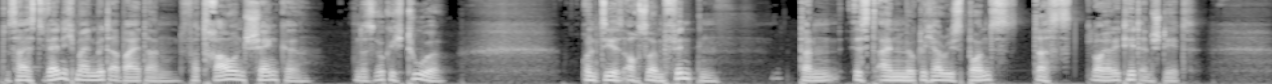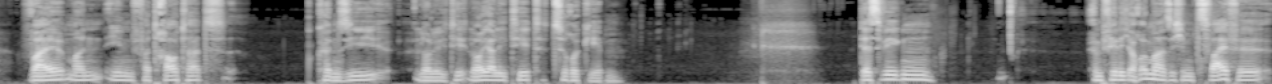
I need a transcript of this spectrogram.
Das heißt, wenn ich meinen Mitarbeitern Vertrauen schenke und das wirklich tue und sie es auch so empfinden, dann ist ein möglicher Response, dass Loyalität entsteht. Weil man ihnen vertraut hat, können sie Loyalität, Loyalität zurückgeben. Deswegen empfehle ich auch immer, sich im Zweifel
